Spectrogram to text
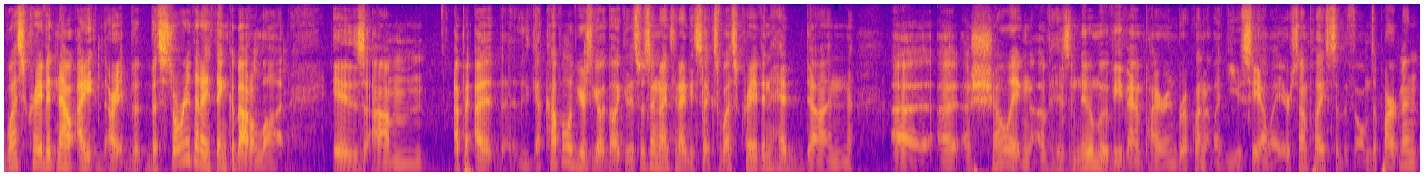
Wes Craven. Now, I, all right, the, the story that I think about a lot is, um, a, a, a couple of years ago, like, this was in 1996, Wes Craven had done a, a, a showing of his new movie Vampire in Brooklyn at like UCLA or someplace to the film department.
